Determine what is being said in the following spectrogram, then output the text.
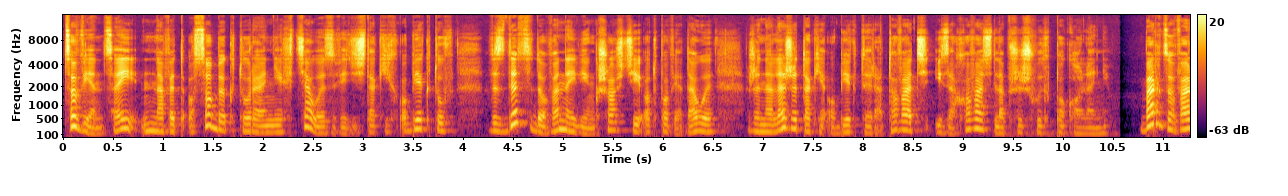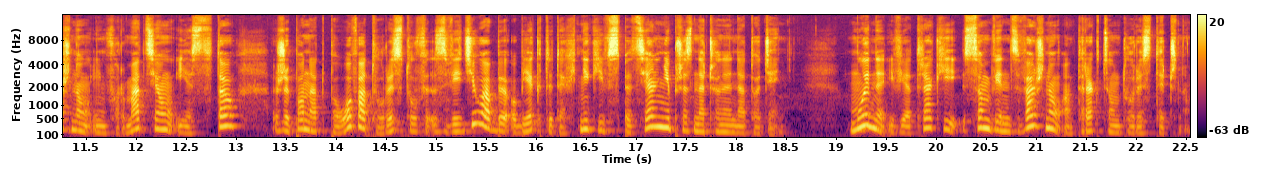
Co więcej, nawet osoby, które nie chciały zwiedzić takich obiektów, w zdecydowanej większości odpowiadały, że należy takie obiekty ratować i zachować dla przyszłych pokoleń. Bardzo ważną informacją jest to, że ponad połowa turystów zwiedziłaby obiekty techniki w specjalnie przeznaczony na to dzień. Młyny i wiatraki są więc ważną atrakcją turystyczną.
